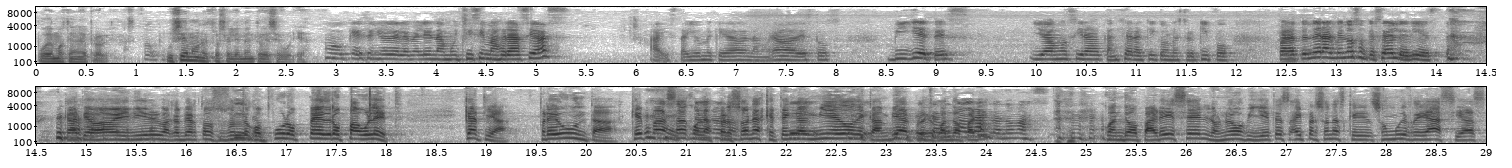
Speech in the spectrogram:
podemos tener problemas. Usemos nuestros elementos de seguridad. Ok, señor de la Melena, muchísimas gracias. Ahí está, yo me he quedado enamorada de estos billetes y vamos a ir a canjear aquí con nuestro equipo para tener al menos aunque sea el de 10. Katia va a venir, va a cambiar todo su sueldo con puro Pedro Paulet. Katia, Pregunta, ¿qué pasa con No, las no, no. personas que tengan miedo de cambiar? Porque cuando, apare- cuando aparecen los nuevos billetes, hay personas que son muy reacias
